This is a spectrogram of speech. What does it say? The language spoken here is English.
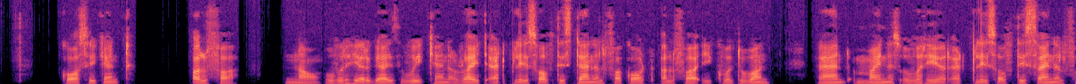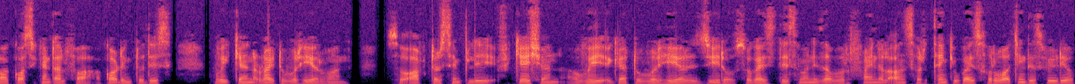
cosecant alpha. Now over here guys we can write at place of this tan alpha cot alpha equal to 1 and minus over here at place of this sine alpha cosecant alpha. According to this we can write over here 1 so after simplification we get over here 0 so guys this one is our final answer. Thank you guys for watching this video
